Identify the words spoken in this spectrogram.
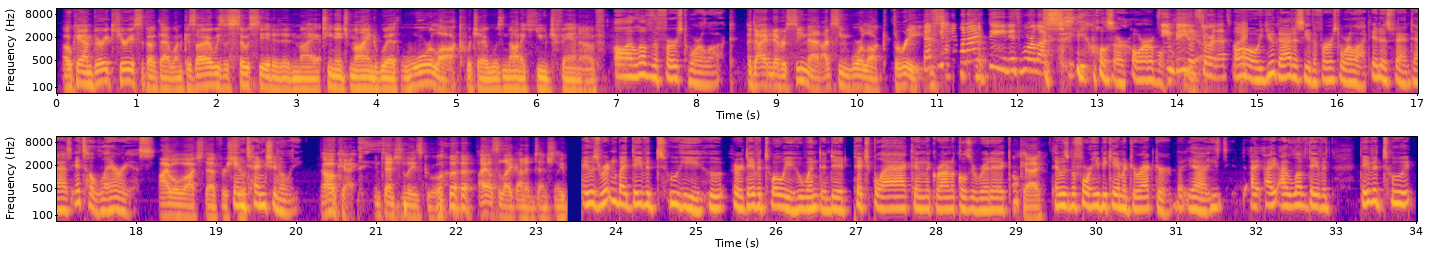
Okay, I'm very curious about that one because I always associated it in my teenage mind with Warlock, which I was not a huge fan of. Oh, I love the first Warlock. And I've never seen that. I've seen Warlock 3. That's the only one I've seen is Warlock. The sequels are horrible. Same video Yeah. store, that's why. Oh, you got to see the first Warlock. It is fantastic. It's hilarious. I will watch that for sure. Intentionally. Okay, intentionally is cool. I also like unintentionally. It was written by David Twohy, who or David Twohy, who went and did Pitch Black and The Chronicles of Riddick. Okay, It was before he became a director, but yeah, he's I I, I love David David Twohy.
